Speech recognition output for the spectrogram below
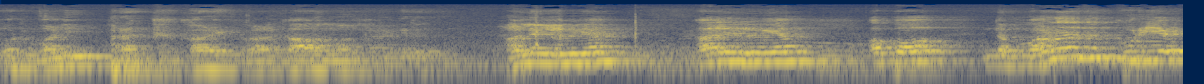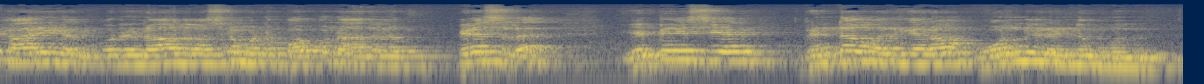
ஒரு வழி பிறக்க கால- காலமாக இருக்கிறது. அலையிலுயா ஹalleluya அப்போ இந்த மனதுக்குரிய காரியங்கள் ஒரு நாலு வசனம் மட்டும் பார்ப்போம். நான் அதில் பேசல. எபேசியர் ரெண்டாம் அதிகாரம் ஒன்று ரெண்டு மூணு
